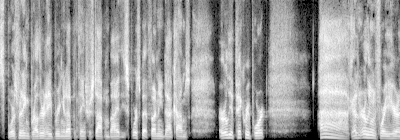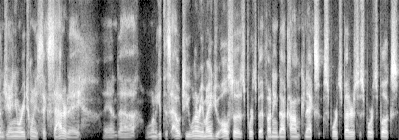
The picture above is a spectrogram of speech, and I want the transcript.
Sports betting brother, and hey, bring it up, and thanks for stopping by the sportsbetfunding.com's early pick report. Ah, got an early one for you here on January 26th, Saturday. And uh, we want to get this out to you. I want to remind you also sportsbetfunding.com connects sports bettors to sports books.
